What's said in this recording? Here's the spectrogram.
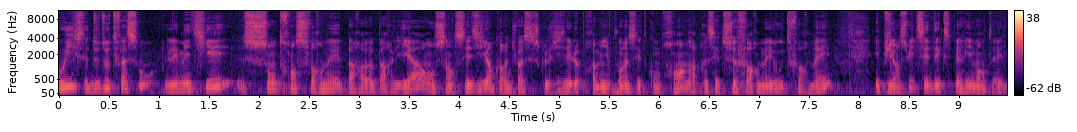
Oui, c'est de toute façon, les métiers sont transformés par, euh, par l'IA, on s'en saisit, encore une fois, c'est ce que je disais, le premier point c'est de comprendre, après c'est de se former ou de former, et puis ensuite c'est d'expérimenter,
